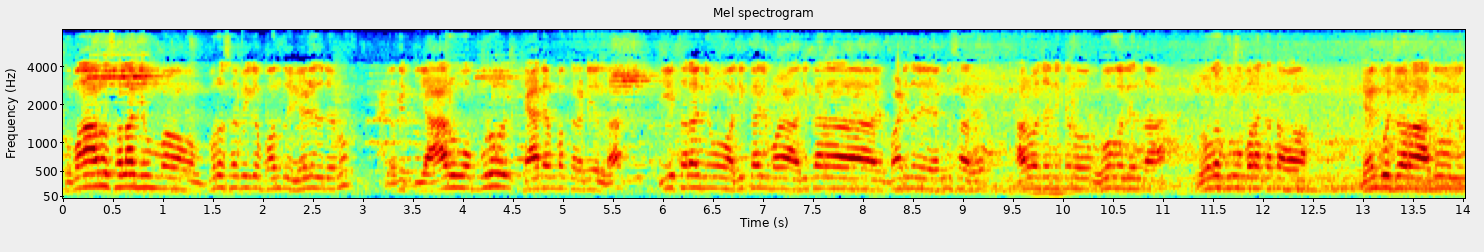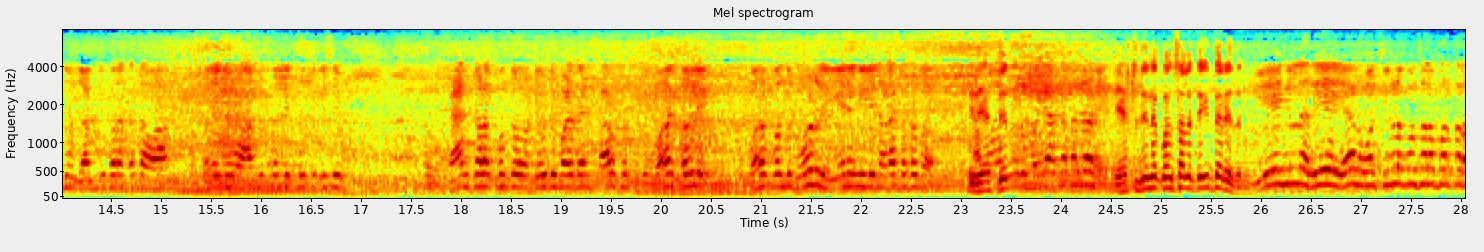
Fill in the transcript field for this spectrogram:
ಸುಮಾರು ಸಲ ನಿಮ್ಮ ಪುರಸಭೆಗೆ ಬಂದು ಹೇಳಿದ್ರೇನು ಅದಕ್ಕೆ ಯಾರು ಒಬ್ಬರು ಕ್ಯಾನ್ ಎಂಬಕ್ಕೆ ರೆಡಿ ಇಲ್ಲ ಈ ಥರ ನೀವು ಅಧಿಕಾರಿ ಮಾ ಅಧಿಕಾರ ಮಾಡಿದರೆ ಹೆಂಗೆ ಸರ್? ಸಾರ್ವಜನಿಕರು ರೋಗದಿಂದ ರೋಗ ಗುರು ಬರಕತ್ತಾವ ಡೆಂಗು ಜ್ವರ ಅದು ಇದು ಜಗ್ಗಿ ಬರಕತ್ತವ. ಬರೀ ನೀವು ಆಫೀಸಲ್ಲಿ ಕೂತಿಗಿಸಿ ಫ್ಯಾನ್ ಕೆಳಗೆ ಕುಂತು ಡ್ಯೂಟಿ ಮಾಡಿದಂಗೆ ಸಾರು ಹೊರಗೆ ಬರಲಿ. ಹೊರಗೆ ಬಂದು ನೋಡ್ರಿ ಏನೇನು ಇಲ್ಲಿ ನಡಕತ್ತದ. ಎಷ್ಟು ದಿನಕ್ಕೆ ಒಂದ್ಸಲ ತೆಗಿತಾರೆ ಇದನ್ನ? ಏನಿಲ್ಲ ರೀ ಏನು ಒಂದು ತಿಂಗಳಿಗೆ ಒಂದ್ಸಲ ಬರ್ತಾರ.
